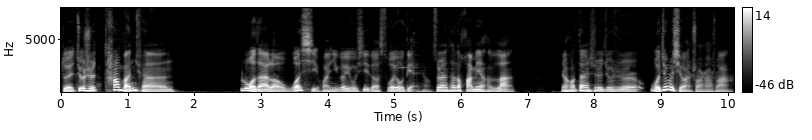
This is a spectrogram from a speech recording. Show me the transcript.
对，就是它完全落在了我喜欢一个游戏的所有点上。虽然它的画面很烂，然后但是就是我就是喜欢刷刷刷，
